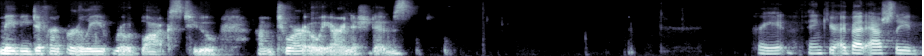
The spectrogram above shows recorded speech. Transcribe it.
maybe different early roadblocks to, um, to our OER initiatives. Great, thank you. I bet Ashley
